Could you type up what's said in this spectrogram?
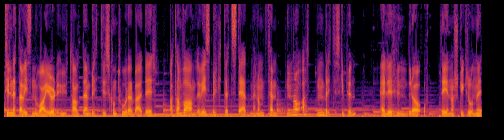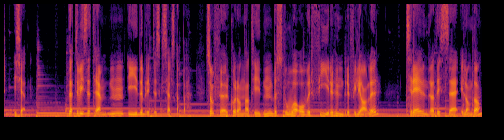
Til nettavisen Wired uttalte en britisk kontorarbeider at han vanligvis brukte et sted mellom 15 og 18 britiske pund, eller 180 norske kroner, i kjeden. Dette viser trenden i det britiske selskapet, som før koronatiden besto av over 400 filialer, 300 av disse i London,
